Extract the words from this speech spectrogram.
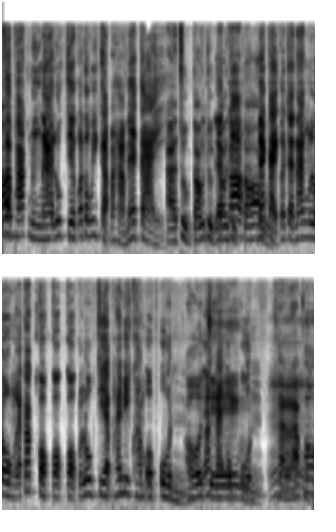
บสักพักหนึ่งนะลูกเจี๊ยบก็ต้องวิ่งกลับมาหาแม่ไก่อ่าถูกต้องถูกต้องถูกต้องแม่ไก่ก็จะนั่งลงแล้วก็กกกกลูกเจี๊ยบให้มีความอบอุ่นร่างกายอบอุ่นครับพ่อ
